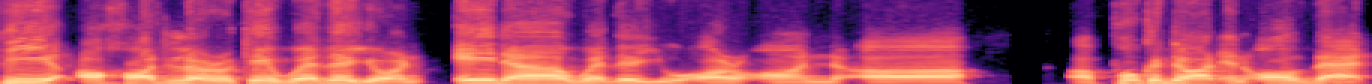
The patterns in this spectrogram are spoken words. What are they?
Be a hodler, okay? Whether you're on ADA, whether you are on uh, uh, Polkadot and all that.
